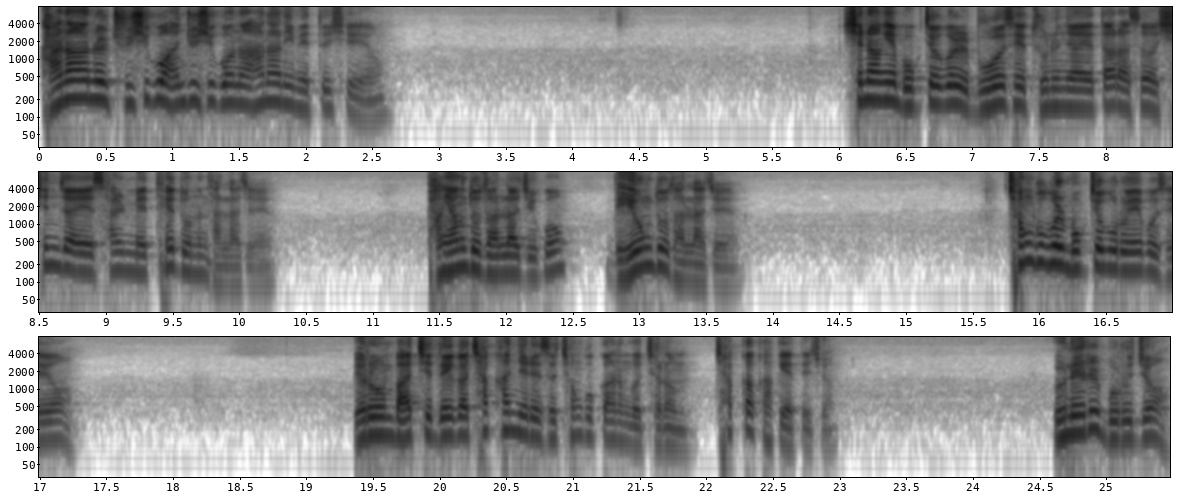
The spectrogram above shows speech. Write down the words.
가나안을 주시고 안 주시고는 하나님의 뜻이에요. 신앙의 목적을 무엇에 두느냐에 따라서 신자의 삶의 태도는 달라져요. 방향도 달라지고 내용도 달라져요. 천국을 목적으로 해보세요. 여러분 마치 내가 착한 일에서 천국 가는 것처럼 착각하게 되죠. 은혜를 모르죠.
